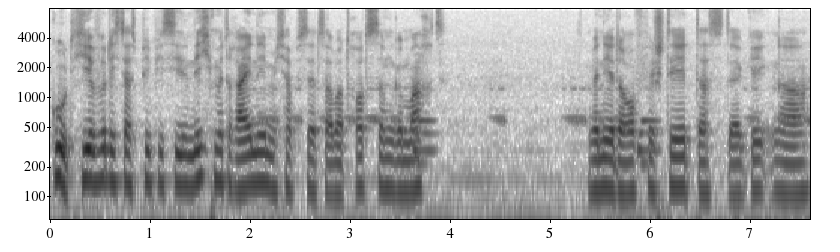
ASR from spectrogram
gut, hier würde ich das PPC nicht mit reinnehmen, ich habe es jetzt aber trotzdem gemacht. Wenn ihr darauf besteht, dass der Gegner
